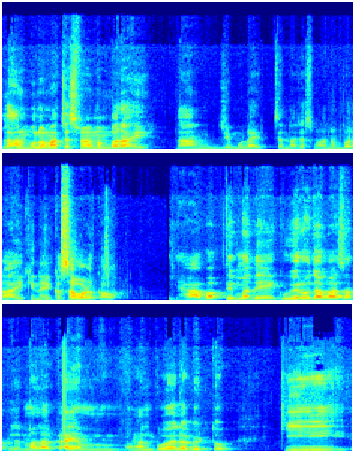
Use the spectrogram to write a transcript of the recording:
लहान मुलांना चष्म्याचा नंबर आहे. लहान जी मुलं आहेत त्यांना चष्म्याचा नंबर आहे की नाही कसा ओळखावा? ह्या बाबतीमध्ये एक विरोधाभास आपल्याला मला कायम अनुभवायला भेटतो की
